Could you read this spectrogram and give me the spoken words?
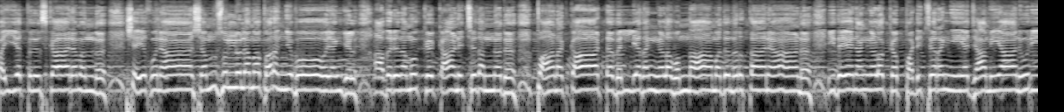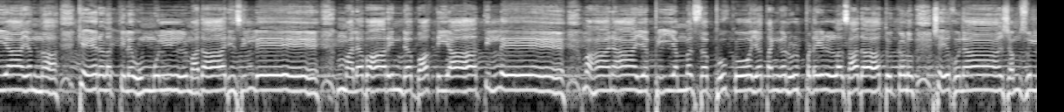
മയ്യത്ത് നിസ്കാരമെന്ന്. ഷെയ്ഖുനാ ഷംസുല്ലുലമ പറഞ്ഞു പോയെങ്കിൽ അവർ നമുക്ക് കാണിച്ചു തന്നത് പാണക്കാട്ട് വലിയ തങ്ങളെ ഒന്നാമത് നിർത്താനാണ്. ഇതേ ഞങ്ങളൊക്കെ പഠിച്ചിറങ്ങിയ ജാമിയാനൂരിയ എന്ന കേരളത്തിലെ ഉമ്മുൽ മദാരിസില്ലേ മലബാറിന്റെ ബാക്കിയാത്തില്ലേ മഹാനായ പി എം എസ് പൂക്കോയ തങ്ങൾ ഉൾപ്പെടെയുള്ള സാധാത്തുക്കളും ഷെയ്ഖുനാ ഷംസുൽ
